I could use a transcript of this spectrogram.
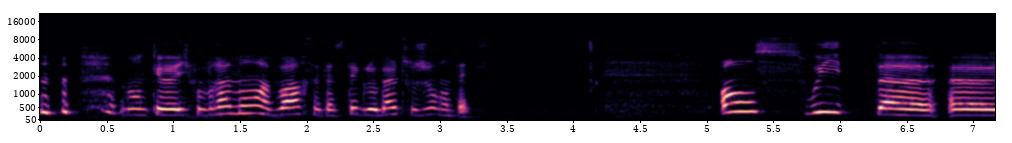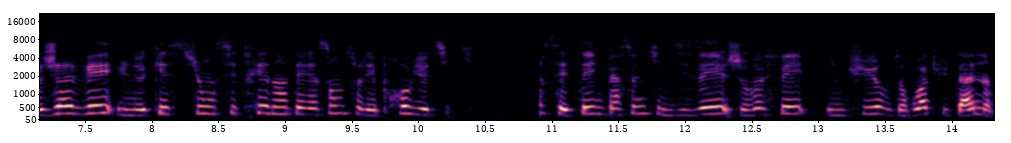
Donc euh, il faut vraiment avoir cet aspect global toujours en tête. Ensuite, euh, j'avais une question aussi très intéressante sur les probiotiques. C'était une personne qui me disait je refais une cure de roi cutane.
